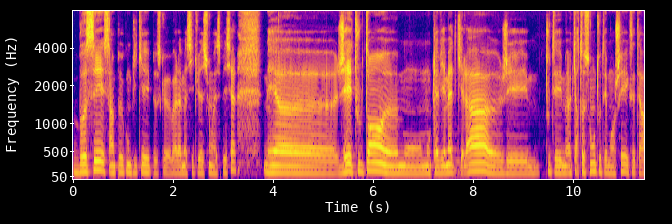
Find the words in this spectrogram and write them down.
bosser, c'est un peu compliqué parce que voilà ma situation est spéciale. Mais euh, j'ai tout le temps euh, mon, mon clavier maître qui est là, euh, j'ai tout est ma carte son, tout est branché, etc.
